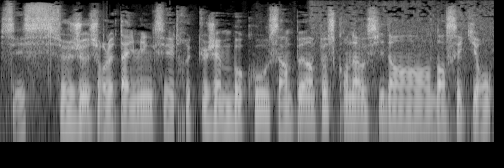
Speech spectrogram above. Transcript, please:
c'est ce jeu sur le timing, c'est des trucs que j'aime beaucoup. C'est un peu un peu ce qu'on a aussi dans dans Sekiro.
